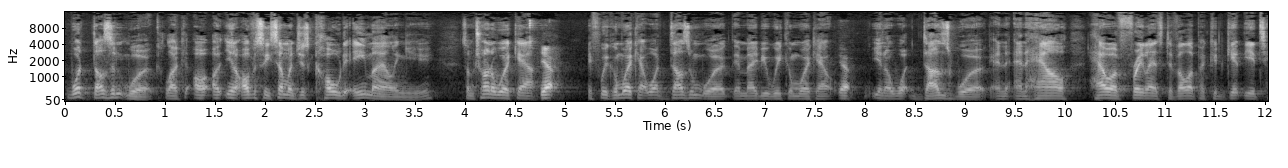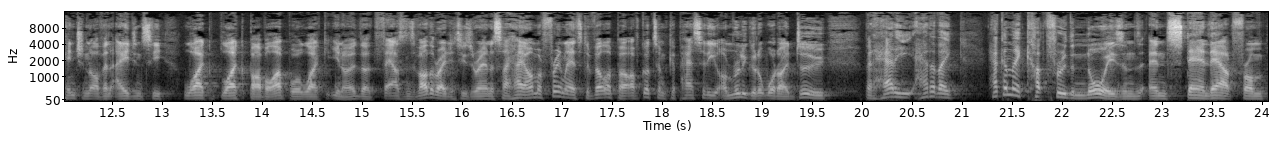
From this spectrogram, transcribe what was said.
what doesn't work? Like uh, uh, you know, obviously someone just cold emailing you. So I'm trying to work out. Yep if we can work out what doesn't work, then maybe we can work out, yep. you know, what does work and, and how how a freelance developer could get the attention of an agency like like Bubble Up or like you know the thousands of other agencies around and say, hey, I'm a freelance developer, I've got some capacity, I'm really good at what I do, but how do you, how do they how can they cut through the noise and and stand out from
